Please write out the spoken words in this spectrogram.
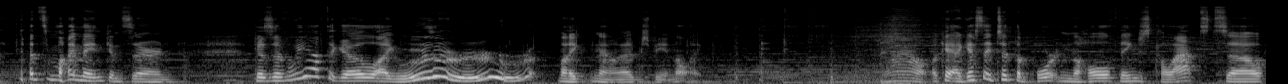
That's my main concern. Because if we have to go like... Like, no, that'd just be annoying. Okay, I guess they took the port and the whole thing just collapsed, so...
